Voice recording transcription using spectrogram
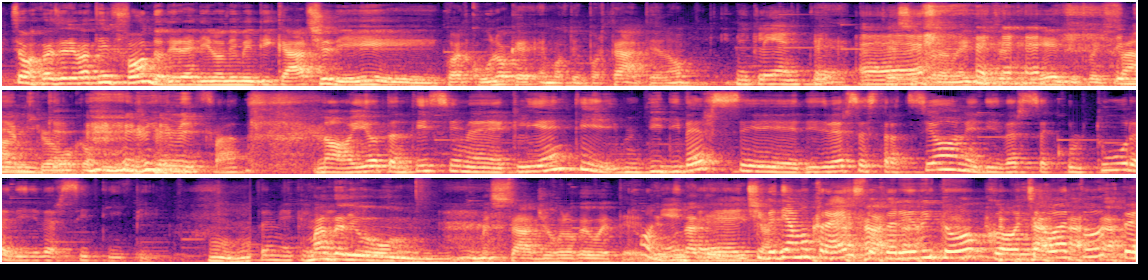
Insomma, quasi arrivati in fondo direi di non dimenticarci di qualcuno che è molto importante, no? I miei clienti? Eh, eh, sicuramente i tuoi clienti, i tuoi fan, che miei fan. No, io ho tantissime clienti di diverse, di diverse estrazioni, di diverse culture, di diversi tipi. Mm-hmm. Mandagli un, un, messaggio, quello che vuoi te. Oh, niente, ci vediamo presto per il ritocco. Ciao a tutte.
